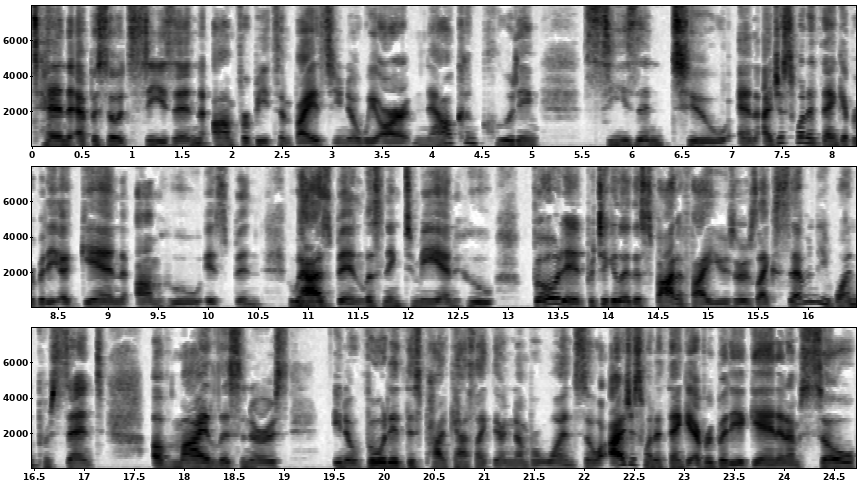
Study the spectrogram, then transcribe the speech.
10 episode season um, for Beats and Bites. You know, we are now concluding season two and i just want to thank everybody again um, who is been who has been listening to me and who voted particularly the spotify users like 71% of my listeners you know voted this podcast like their number one. So i just want to thank everybody again and i'm so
